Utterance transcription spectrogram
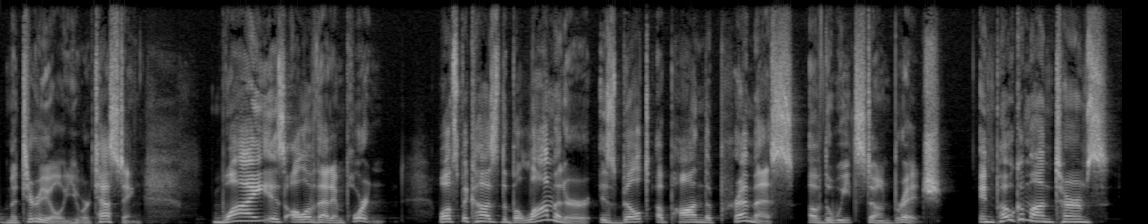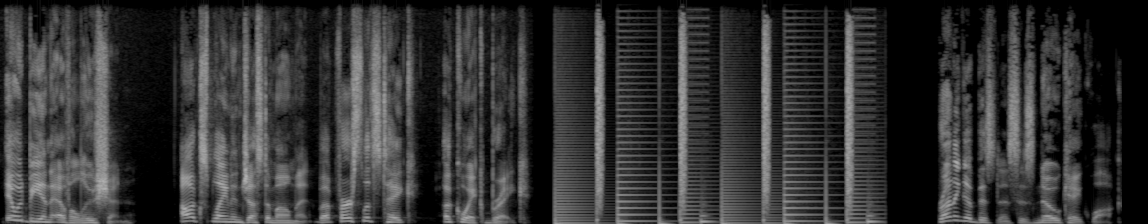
material you were testing. Why is all of that important? Well, it's because the bolometer is built upon the premise of the Wheatstone Bridge. In Pokemon terms, it would be an evolution. I'll explain in just a moment, but first let's take a quick break. Running a business is no cakewalk.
